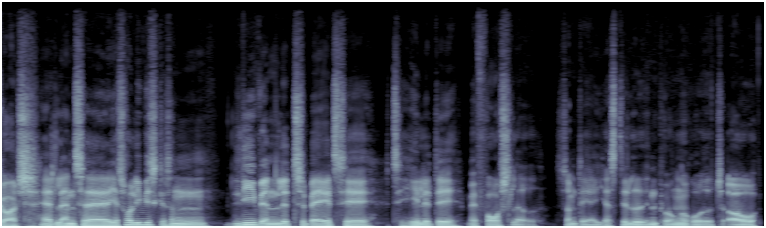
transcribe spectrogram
Godt, Atlanta. Jeg tror lige, vi skal sådan lige vende lidt tilbage til, til hele det med forslaget, som det er, I har stillet inde på Ungerådet. Og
